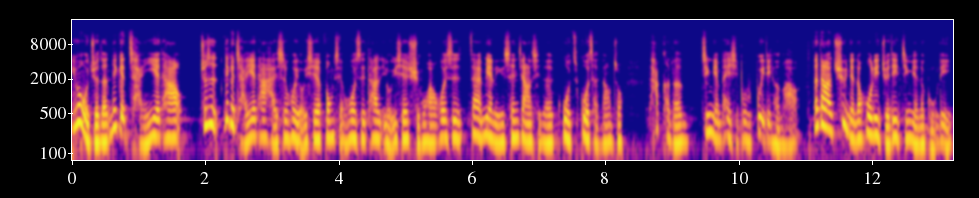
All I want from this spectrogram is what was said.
因为我觉得那个产业它。就是那个产业，它还是会有一些风险，或是它有一些循环，或是在面临升降息的过过程当中，它可能今年配息不不一定很好。那当然，去年的获利决定今年的股利，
